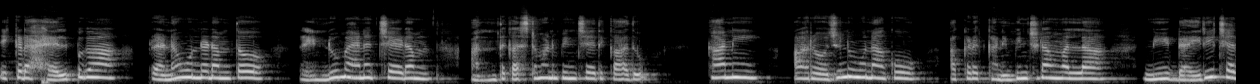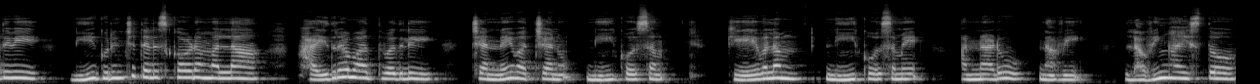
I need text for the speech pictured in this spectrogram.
ఇక్కడ హెల్ప్గా ప్రణవ్ ఉండడంతో రెండూ మేనేజ్ చేయడం అంత కష్టం అనిపించేది కాదు. కానీ ఆ రోజు నువ్వు నాకు అక్కడ కనిపించడం వల్ల నీ డైరీ చదివి నీ గురించి తెలుసుకోవడం వల్ల హైదరాబాద్ వదిలి చెన్నై వచ్చాను నీ కోసం. కేవలం నీ కోసమే. అన్నాడు నవి లవింగ్ ఐస్తో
